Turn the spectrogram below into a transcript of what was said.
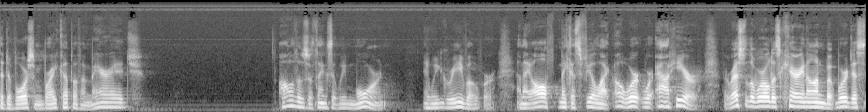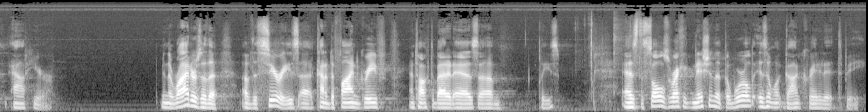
the divorce and breakup of a marriage. All of those are things that we mourn and we grieve over. And they all make us feel like, oh, we're, we're out here. The rest of the world is carrying on, but we're just out here. I mean, the writers of the, of the series uh, kind of defined grief and talked about it as, um, please, as the soul's recognition that the world isn't what God created it to be.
